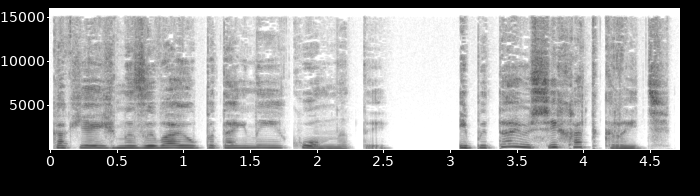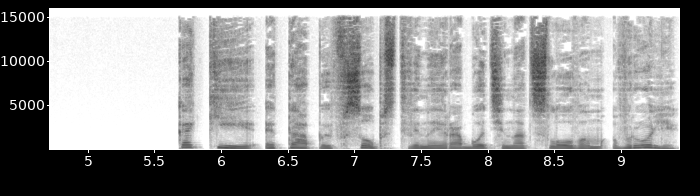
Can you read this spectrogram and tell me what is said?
как я их называю, потайные комнаты, и пытаюсь их открыть. Какие этапы в собственной работе над словом в роли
